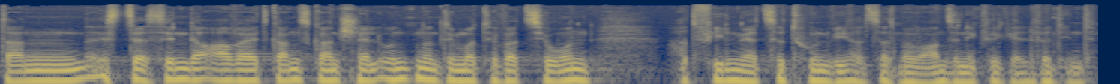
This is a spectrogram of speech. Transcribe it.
Dann ist der Sinn der Arbeit ganz, ganz schnell unten und die Motivation hat viel mehr zu tun, wie als dass man wahnsinnig viel Geld verdient.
